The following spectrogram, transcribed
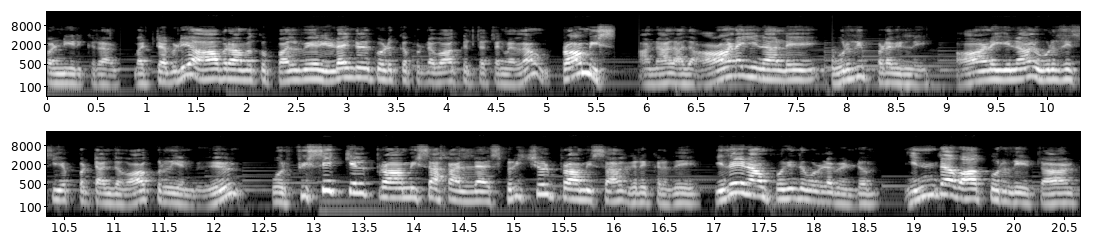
பண்ணியிருக்கிறார். மற்றபடி ஆபராமுக்கு பல்வேறு இடங்களில் கொடுக்கப்பட்ட வாக்கு தத்தங்கள் எல்லாம் பிராமிஸ் ஆனால் அது ஆணையினாலே உறுதிப்படவில்லை. ஆணையினால் உறுதி செய்யப்பட்ட அந்த வாக்குறுதி என்பது ஒரு பிசிக்கல் ப்ராமிஸாக அல்ல ஸ்பிரிச்சுவல் ப்ராமிஸாக இருக்கிறது. இதை நாம் புரிந்து கொள்ள வேண்டும். இந்த வாக்குறுதி தான்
